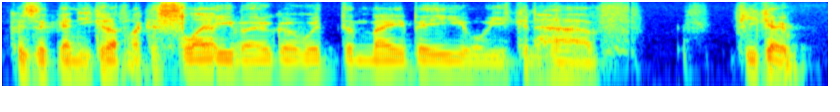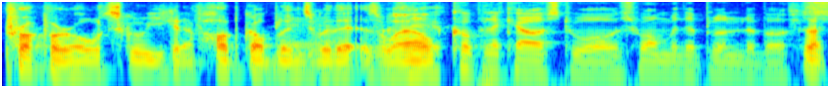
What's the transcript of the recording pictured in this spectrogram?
Because again, you could have like a slave ogre with them, maybe, or you can have, if you go proper old school, you can have hobgoblins Yeah, with it as well. A couple of chaos dwarves, one with a blunderbuss, Like-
